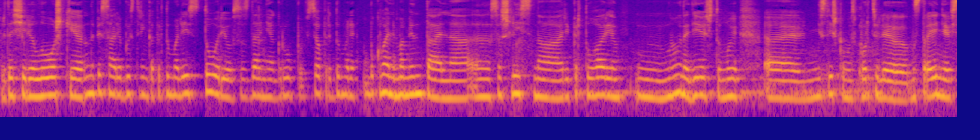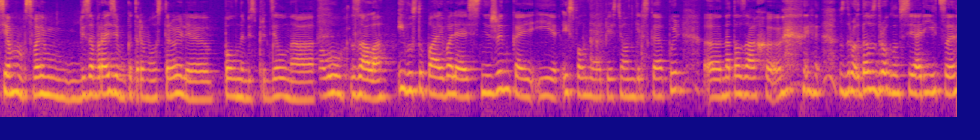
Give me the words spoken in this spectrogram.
притащили ложки, написали быстренько, придумали историю создания группы, все придумали буквально моментально, э, сошлись на репертуаре. Ну, надеюсь, что мы э, не слишком испортили настроение всем своим безобразием, которое мы устроили, полный беспредел на полу зала. И выступая, валяясь снежинкой и исполняя песню «Ангельская пыль» э, на тазах, э, да вздрогнут все арийцы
